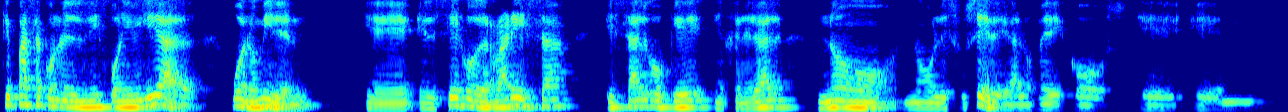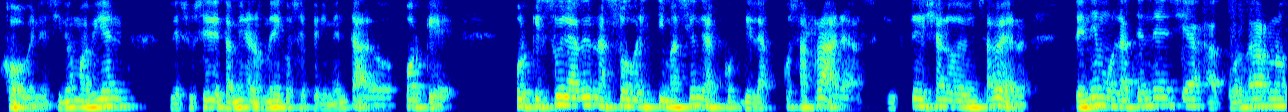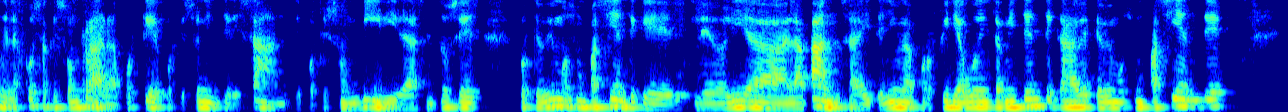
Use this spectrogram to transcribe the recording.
¿Qué pasa con la disponibilidad? Bueno, miren, eh, el sesgo de rareza es algo que en general no, le sucede a los médicos eh, em, jóvenes, sino más bien le sucede también a los médicos experimentados. ¿Por qué? Porque suele haber una sobreestimación de las, de las cosas raras, y ustedes ya lo deben saber. Tenemos la tendencia a acordarnos de las cosas que son raras. ¿Por qué? Porque son interesantes, porque son vívidas. Entonces, porque vimos un paciente que le dolía la panza y tenía una porfiria aguda intermitente, cada vez que vemos un paciente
